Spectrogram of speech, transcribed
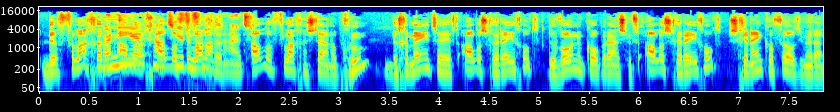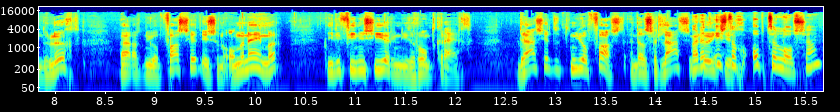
de vlaggen, wanneer alle, gaat alle hier de vlaggen, vlag uit? Alle vlaggen staan op groen. De gemeente heeft alles geregeld. De woningcoöperatie heeft alles geregeld. Er is geen enkel veldje meer aan de lucht. Waar het nu op vast zit is een ondernemer die de financiering niet rondkrijgt. Daar zit het nu op vast. En dat is het laatste Maar dat puntje. is toch op te lossen?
